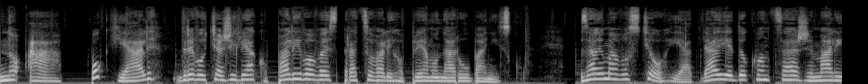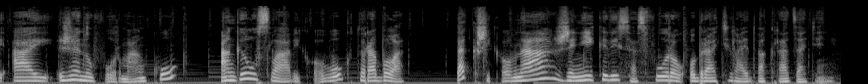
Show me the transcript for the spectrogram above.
No a pokiaľ drevo ťažili ako palivové, spracovali ho priamo na rúbanisku. Zaujímavosťou Hiadľa je dokonca, že mali aj ženu furmanku, Angelu Slávikovú, ktorá bola tak šikovná, že niekedy sa s fúrou obrátila aj dvakrát za deň.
